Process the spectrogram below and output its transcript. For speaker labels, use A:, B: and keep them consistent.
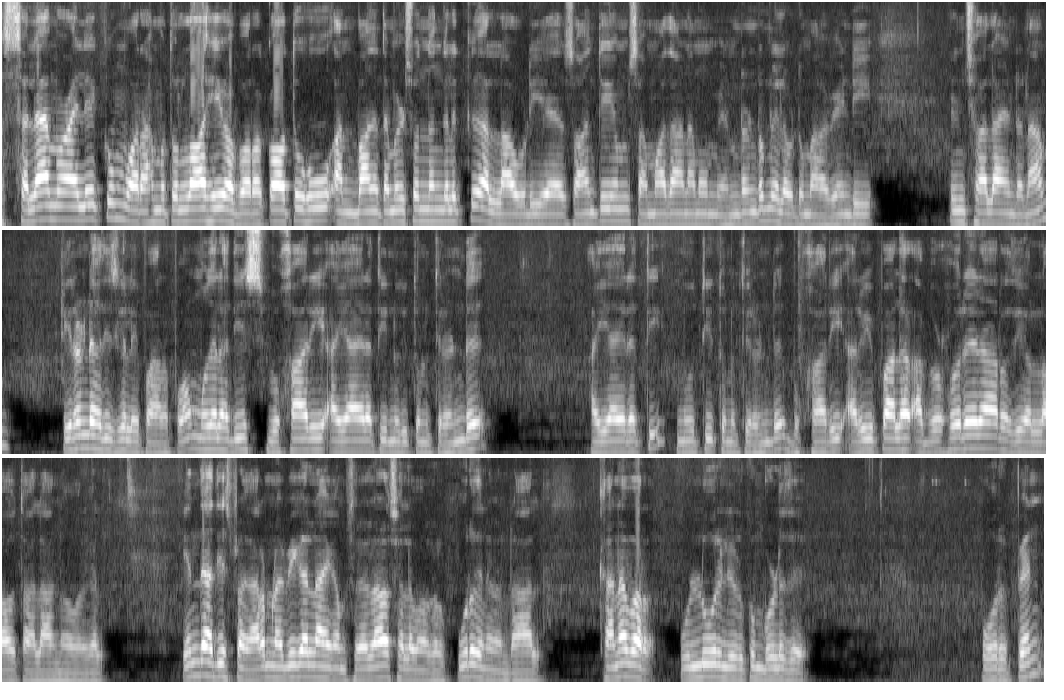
A: அஸ்ஸலாமு வலைக்கும் வரமத்துல்லாஹி வபரகாத்துஹு. அன்பான தமிழ் சொந்தங்களுக்கு அல்லாஹ்வுடைய சாந்தியும் சமாதானமும் என்றென்றும் நிலவட்டுமாக வேண்டி இன்ஷாலா என்ற நாம் இரண்டு ஹதீஸ்களை பார்ப்போம். முதல் ஹதீஸ் புகாரி ஐயாயிரத்தி நூற்றி தொண்ணூற்றி ரெண்டு ஐயாயிரத்தி நூற்றி தொண்ணூற்றி ரெண்டு புகாரி. அறிவிப்பாளர் அபு ஹுரேரா ரதி அல்லாஹு தாலானு அவர்கள். இந்த ஹதீஸ் பிரகாரம் நபிகள் நாயகம் சுல்லா செல்லம் அவர்கள் கூறுவது என்னவென்றால் கணவர் உள்ளூரில் இருக்கும் பொழுது ஒரு பெண்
